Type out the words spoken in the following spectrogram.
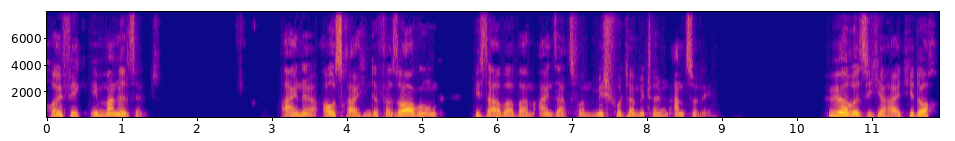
häufig im Mangel sind. Eine ausreichende Versorgung ist aber beim Einsatz von Mischfuttermitteln anzunehmen. Höhere Sicherheit jedoch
